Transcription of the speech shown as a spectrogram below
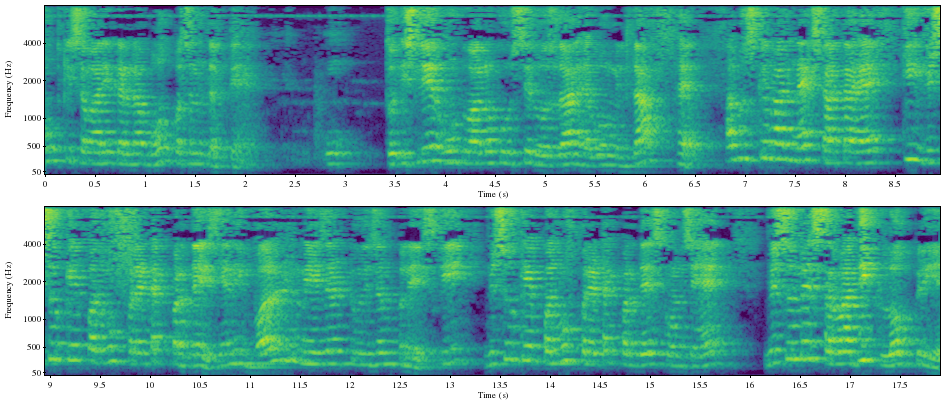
ऊँट की सवारी करना बहुत पसंद करते हैं। तो इसलिए ऊँट वालों को उससे रोज़गार है, वो मिलता है। अब उसके बाद नेक्स्ट आता है कि विश्व के प्रमुख पर्यटक प्रदेश, यानी वर्ल्ड मेजर टूरिज़्म प्लेस की विश्व के प्रमुख पर्यटक प्रदेश कौन से हैं? विश्व में सर्वाधिक लोकप्रिय,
